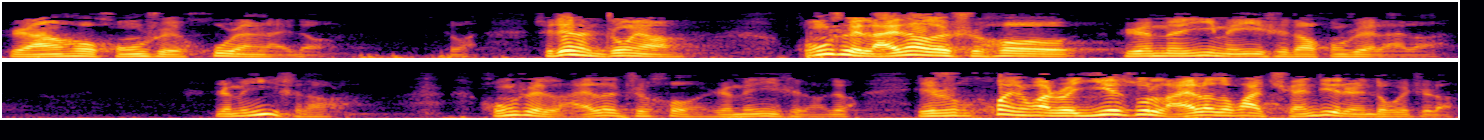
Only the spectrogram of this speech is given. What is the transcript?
然后洪水忽然来到，对吧？所以这很重要。洪水来到的时候，人们意没意识到洪水来了？人们意识到了。洪水来了之后，人们意识到，对吧？也就是换句话说，耶稣来了的话，全地的人都会知道。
